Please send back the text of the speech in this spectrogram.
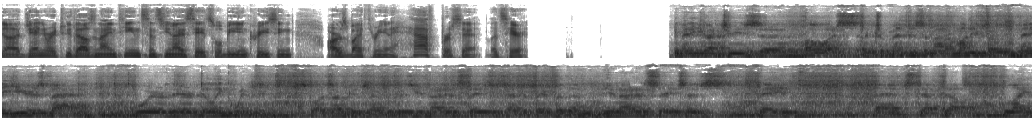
uh, January 2019, since the United States will be increasing ours by 3.5%. Let's hear it. Many countries uh, owe us a tremendous amount of money for many years back, where they're delinquent, as far as I'm concerned, because the United States has had to pay for them. The United States has paid and stepped up like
